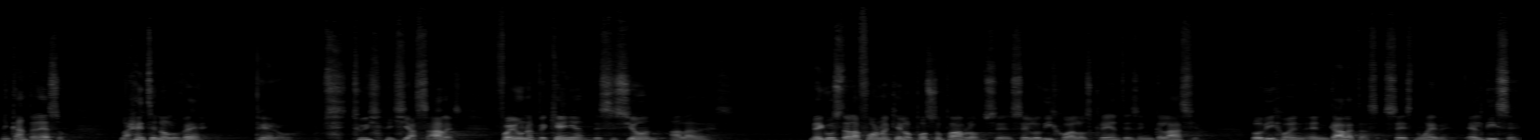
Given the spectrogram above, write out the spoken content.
Me encanta eso. La gente no lo ve, pero tú ya sabes, fue una pequeña decisión a la vez. Me gusta la forma que el apóstol Pablo se, lo dijo a los creyentes en Galacia, lo dijo en, en Gálatas 6:9. Él dice:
